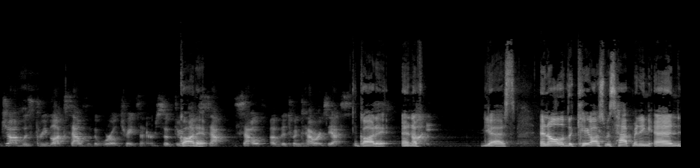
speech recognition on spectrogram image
job was three blocks south of the World Trade Center. So three Got blocks south of the Twin Towers. Yes. Got it. And if, yes, and all of the chaos was happening, and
